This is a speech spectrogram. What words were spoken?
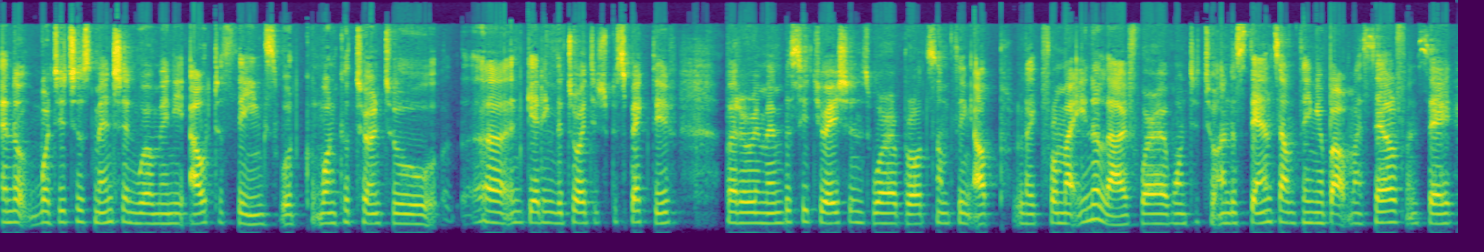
And what you just mentioned were many outer things what one could turn to uh, in getting the Jyotish perspective. But I remember situations where I brought something up, like from my inner life, where I wanted to understand something about myself and say,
